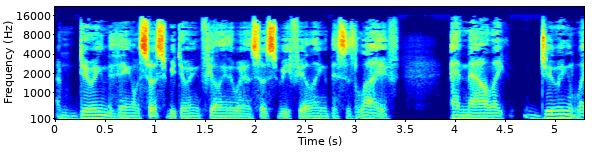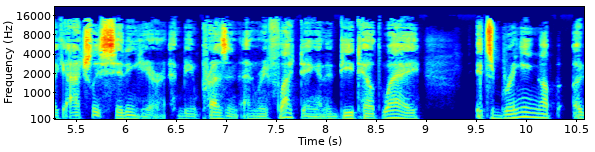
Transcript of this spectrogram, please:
I'm doing the thing I'm supposed to be doing, feeling the way I'm supposed to be feeling. This is life. And now like doing, like actually sitting here and being present and reflecting in a detailed way, it's bringing up a,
